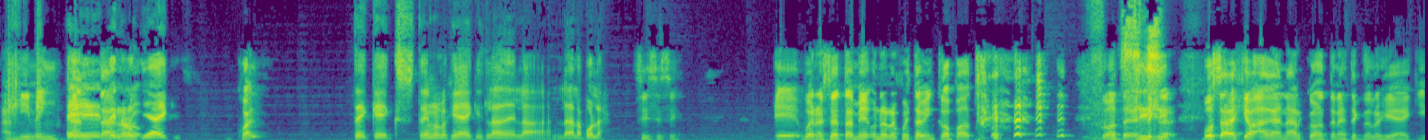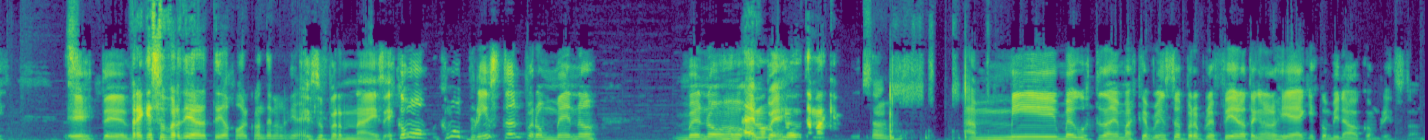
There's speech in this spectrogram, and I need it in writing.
a mí me encanta. Eh, tecnología X. ¿Cuál? TechX, tecnología X, la de la, la, la bola. Sí, sí, sí. Eh, bueno, esa es también una respuesta bien cop-out. Vos sabes que vas a ganar cuando tenés tecnología X. Este, pero es que es súper divertido jugar con tecnología X. Es súper nice. Es como, como Brimstone, pero menos. Menos. A mí me gusta más que Brimstone. A mí me gusta también más que Brimstone, pero prefiero tecnología X combinado con Brimstone.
